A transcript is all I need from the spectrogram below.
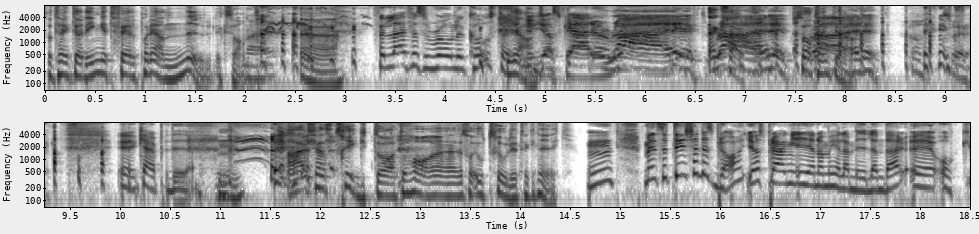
Så tänkte jag, det är inget fel på den nu liksom. Eh, För life is a roller coaster. Ja. You just gotta ride it, Exakt. ride it, Så tänkte jag. it. Så är det. Eh, Carpe diem. ja, det känns tryggt och att du har eh, så otrolig teknik. Mm. Men så det kändes bra. Jag sprang igenom hela milen där och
